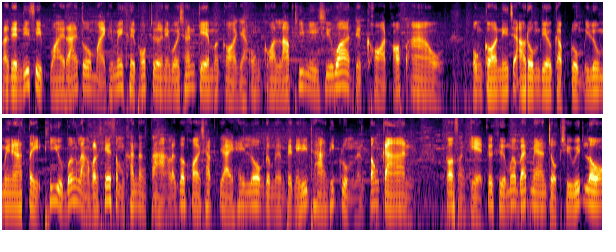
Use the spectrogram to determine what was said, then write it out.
ประเด็นที่ 10วายร้ายตัวใหม่ที่ไม่เคยพบเจอในเวอร์ชันเกมมาก่อนอย่างองค์กรลับที่มีชื่อว่า The Court of Owl องค์กรนี้จะอารมณ์เดียวกับกลุ่ม Illuminati ที่อยู่เบื้องหลังประเทศสำคัญต่างๆ แล้วก็คอยชักใยให้โลกดำเนินไปในทิศทางที่กลุ่มนั้นต้องการ ก็สังเกตก็คือเมื่อแบทแมนจบชีวิตลง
